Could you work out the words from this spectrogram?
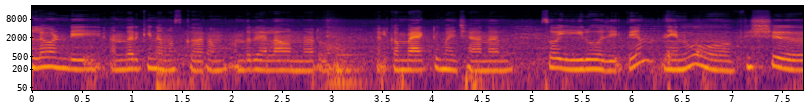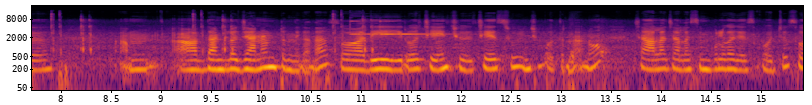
హలో అండి అందరికీ నమస్కారం. అందరూ ఎలా ఉన్నారు? Welcome back to my channel. So ఈరోజు అయితే నేను ఫిష్ దాంట్లో జన ఉంటుంది కదా సో అది ఈరోజు చేంజ్ చేసి చూపించబోతున్నాను. చాలా చాలా సింపుల్గా చేసుకోవచ్చు. సో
